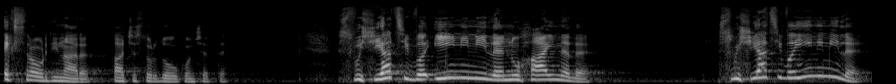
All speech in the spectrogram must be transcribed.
extraordinară a acestor două concepte. Sfâșiați-vă inimile, nu hainele. Sfâșiați-vă inimile.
